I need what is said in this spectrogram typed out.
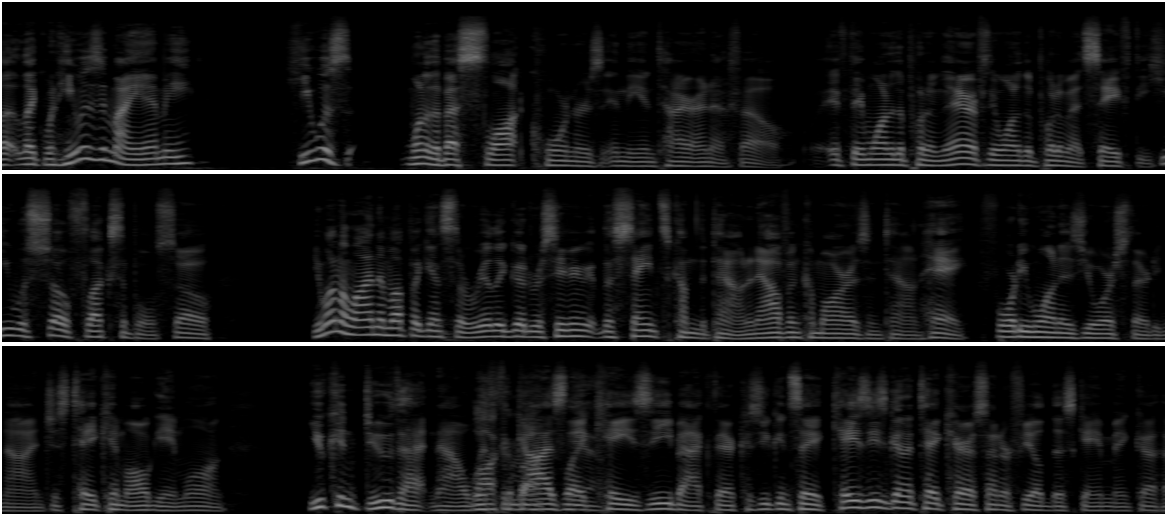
Uh, like when he was in Miami, he was one of the best slot corners in the entire NFL. If they wanted to put him there, if they wanted to put him at safety, he was so flexible. So you want to line him up against a really good receiving. The Saints come to town and Alvin Kamara is in town. Hey, 41 is yours, 39. Just take him all game long. You can do that now with Lock the him up, guys like yeah. Kazee back there because you can say Kazee's going to take care of center field this game, Minkah.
